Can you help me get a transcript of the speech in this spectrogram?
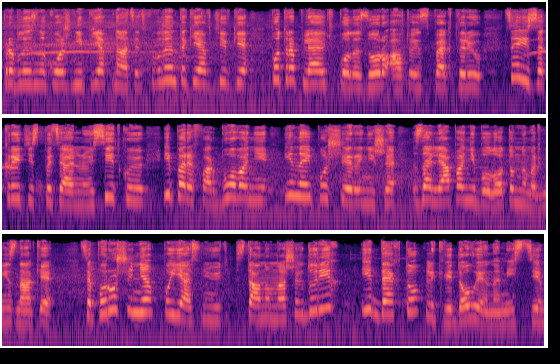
Приблизно кожні 15 хвилин такі автівки потрапляють в поле зору автоінспекторів. Це і закриті спеціальною сіткою, і перефарбовані, і найпоширеніше заляпані болотом номерні знаки. Це порушення пояснюють станом наших доріг, і дехто ліквідовує на місці.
